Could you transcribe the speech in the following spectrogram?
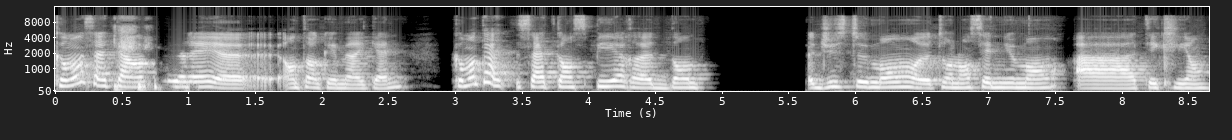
comment ça t'a inspiré euh, en tant qu'américaine? Comment ça t'inspire dans justement ton enseignement à tes clients?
